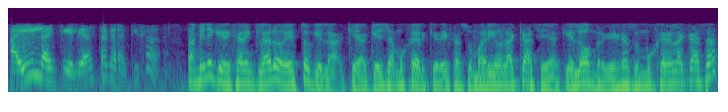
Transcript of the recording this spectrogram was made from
ahí la infidelidad está garantizada. También hay que dejar en claro esto que la que aquella mujer que deja a su marido en la casa y aquel hombre que deja a su mujer en la casa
